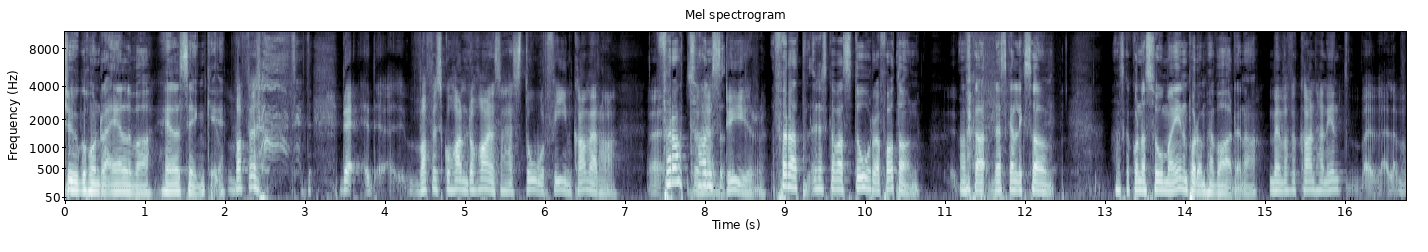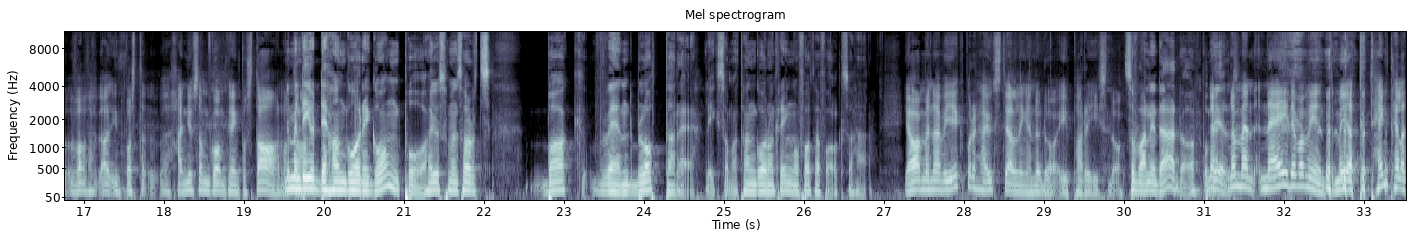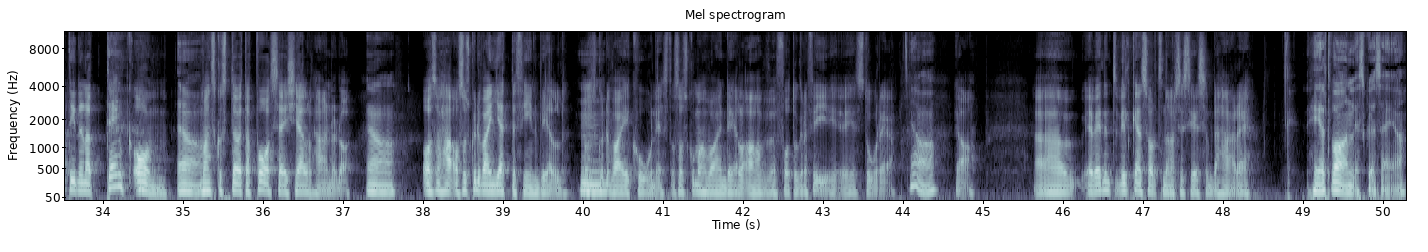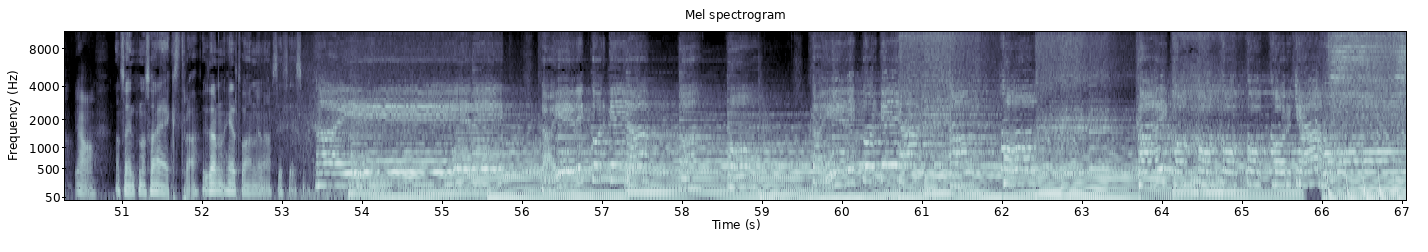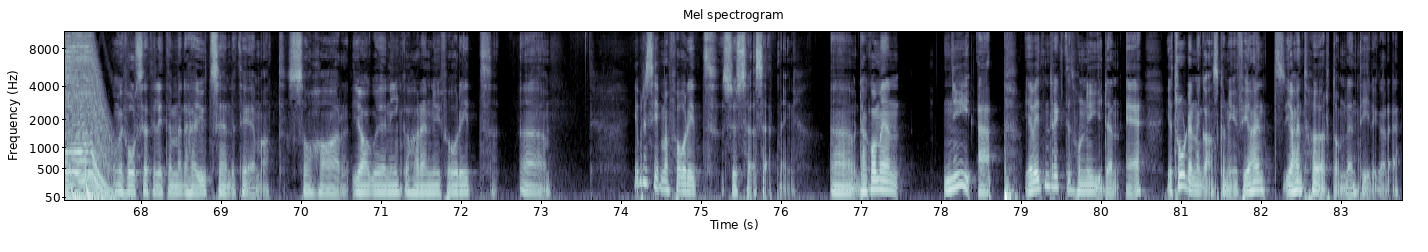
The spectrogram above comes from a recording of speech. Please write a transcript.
2011 Helsinki. Varför, det, varför skulle han då ha en sån här stor fin kamera? Eh, För att sån hans- dyr. För att det ska vara stora foton. Han ska, det ska liksom... Han ska kunna zooma in på de här vaderna. Men varför kan han inte... Varför, inte på sta, han ju som går omkring på stan Nej, men det är ju det han går igång på. Han är ju som en sorts bakvänd blottare, liksom. Att han går omkring och fotar folk så här. Ja, men när vi gick på den här utställningen nu då i Paris då. Så var ni där då, på nej, bild? nej, men, nej, det var vi inte. Men jag tänkte hela tiden att tänk om ja. man skulle stöta på sig själv här nu då. ja. Och så, här, och så skulle det vara en jättefin bild. Och så Mm. skulle det vara ikoniskt. Och så skulle man vara en del av fotografihistoria. Ja. Ja. Eh, jag vet inte vilken sorts narcissism det här är. Helt vanlig skulle jag säga. Ja. Alltså inte något så här extra, utan helt vanlig narcissism. Korkea, aho. Korkea, aho. Kai ko Om vi fortsätter lite med det här utseendetemat så har jag och Janika har en ny favorit, Uh, i princip en favoritsysselsättning. Uh, det har kommit en ny app, jag vet inte riktigt hur ny den är, jag tror den är ganska ny för jag har inte, jag har inte hört om den tidigare.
